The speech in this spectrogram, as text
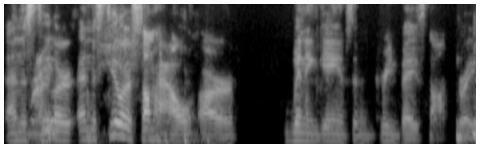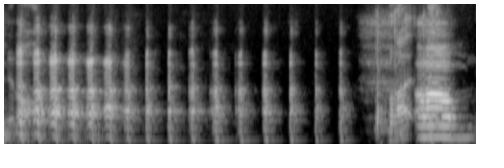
And the Steelers right. and the Steelers somehow are winning games, and Green Bay's not great at all. But um,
